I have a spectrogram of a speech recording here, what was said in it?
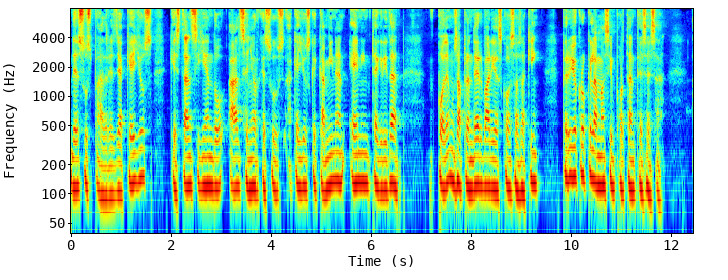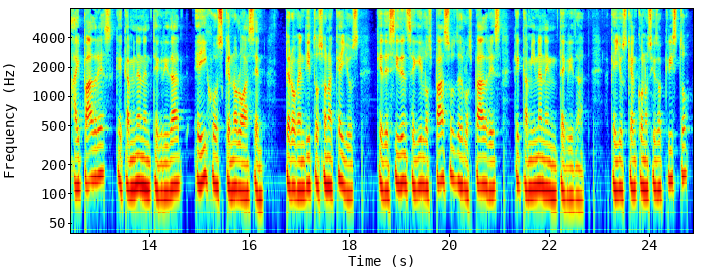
de sus padres, de aquellos que están siguiendo al Señor Jesús, aquellos que caminan en integridad podemos aprender varias cosas aquí, pero yo creo que la más importante es esa. Hay padres que caminan en integridad e hijos que no lo hacen, pero benditos son aquellos que deciden seguir los pasos de los padres que caminan en integridad, aquellos que han conocido a Cristo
